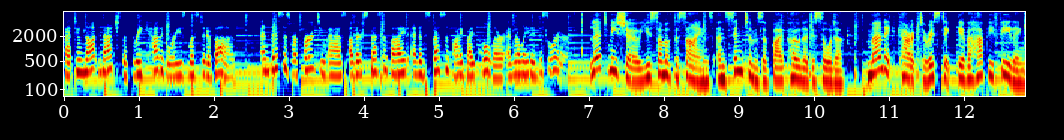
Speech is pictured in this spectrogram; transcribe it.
that do not match the three categories listed above, and this is referred to as other specified and unspecified bipolar and related disorder. Let me show you some of the signs and symptoms symptoms of bipolar disorder. Manic characteristic give a happy feeling,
